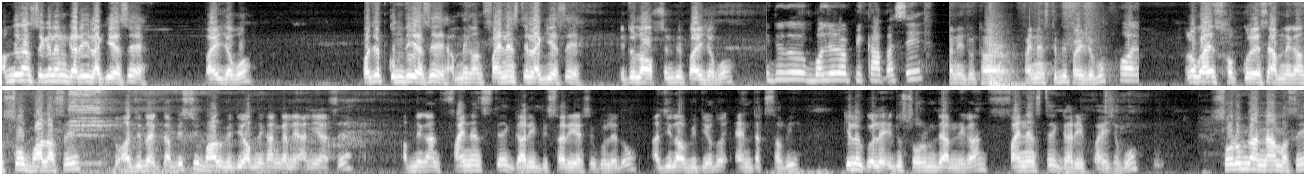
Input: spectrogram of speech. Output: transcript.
আপনি কারণ সেকেন্ড হ্যান্ড গাড়ি লাগি আছে পাই যাব। বাজেট কম দি আছে আপনি কারণ ফাইন্যান্স তে লাগি আছে এইটো অপশন বি পাই যাব। এইটোতো বলেৰ পিক আপ আছে। কাৰণ এইটো থাৰ ফাইন্যান্স তে বি পাই যাব। হয়। হেল্ল' গাইজ সব কৰি আছে আপুনি কাৰণ চব ভাল আছে। তো আজি তো একটা বেছি ভাল ভিডিঅ' আপুনি কাৰণ কাৰণে আনি আছে। আপুনি কাৰণ ফাইনেন্সতে গাড়ী বিচাৰি আছে ক'লেতো আজি লোৱা ভিডিঅ'টো এণ্ড তাক চাবি। কেলৈ ক'লে এইটো শ্ব'ৰুমতে আপুনি কাৰণ ফাইনেন্সতে গাড়ী পাই যাব। শ্ব'ৰুমৰ নাম আছে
